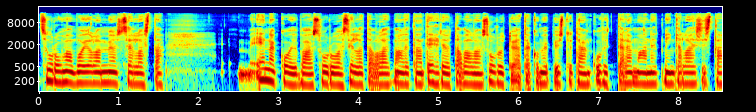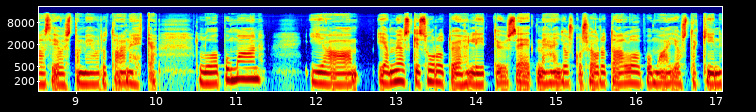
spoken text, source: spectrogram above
Suruhan voi olla myös sellaista ennakoivaa surua sillä tavalla, että me aletaan tehdä jo tavallaan surutyötä, kun me pystytään kuvittelemaan, että minkälaisista asioista me joudutaan ehkä luopumaan. Ja, ja myöskin surutyöhön liittyy se, että mehän joskus joudutaan luopumaan jostakin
